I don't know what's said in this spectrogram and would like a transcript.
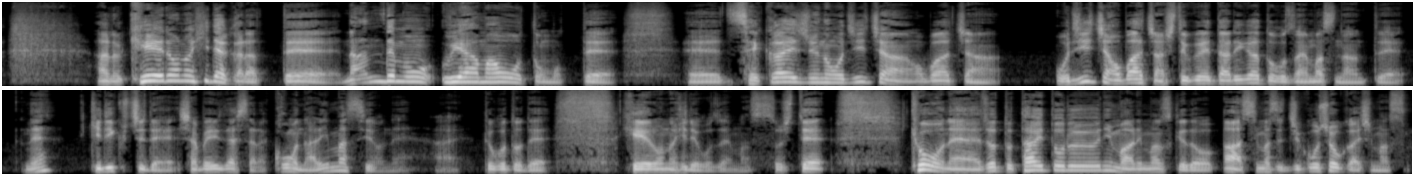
あの、敬老の日だからって、何でも敬おうと思って、えー、世界中のおじいちゃん、おばあちゃん、おじいちゃん、おばあちゃんしてくれてありがとうございますなんて、ね。切り口で喋り出したらこうなりますよね。はい。ということで、敬老の日でございます。そして、今日ね、ちょっとタイトルにもありますけど、あ、すいません、自己紹介します。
